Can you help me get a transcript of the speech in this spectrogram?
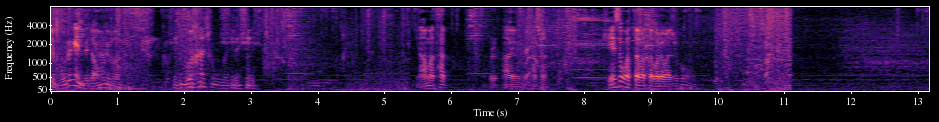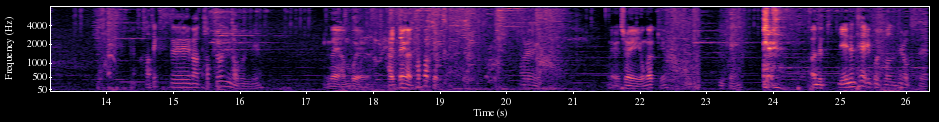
좋은지 모르겠는데, 저 아무리 봐도. 뭐가 좋은 거지? 아마 탑. 아, 여기 다시 왔다. 계속 왔다 갔다 거려가지고. 카직스가 탑 쪽인가 본데요? 네, 안 보여요. 갈 데가 탑밖에 없어. 어려야겠다. 네, 저희 용 갈게요. 오케이. 아, 근데 얘는 텔 있고 저는 텔 없어요.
